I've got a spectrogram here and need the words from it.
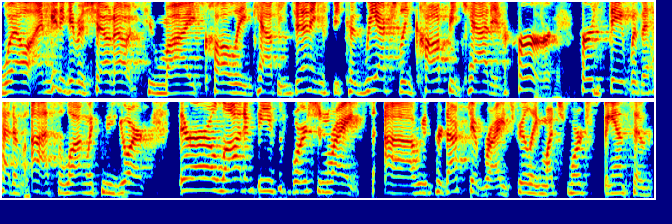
Well, I'm going to give a shout out to my colleague Kathy Jennings because we actually copycatted her. Her state was ahead of us, along with New York. There are a lot of these abortion rights, uh, reproductive rights, really much more expansive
